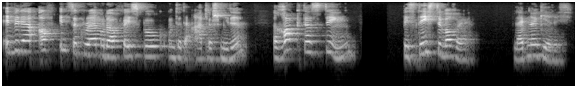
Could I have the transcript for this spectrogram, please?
entweder auf Instagram oder auf Facebook unter der Adlerschmiede. Rock das Ding. Bis nächste Woche. Bleib neugierig.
